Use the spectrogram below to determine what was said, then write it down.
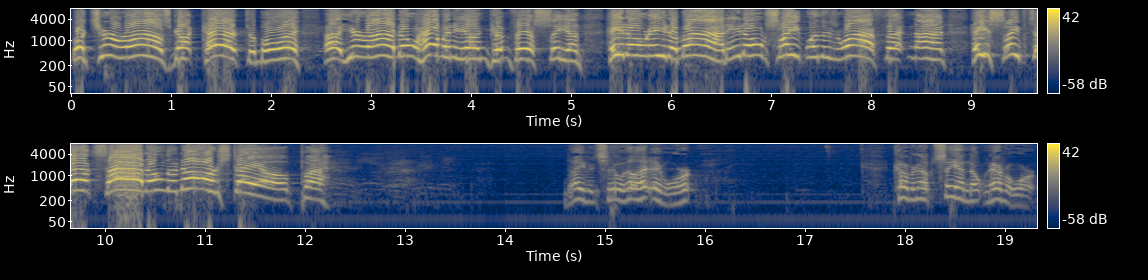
But Uriah's got character, boy. Uh, Uriah don't have any unconfessed sin. He don't eat a bite. He don't sleep with his wife that night. He sleeps outside on the doorstep. Uh, David said, well, that didn't work. Covering up sin don't never work.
